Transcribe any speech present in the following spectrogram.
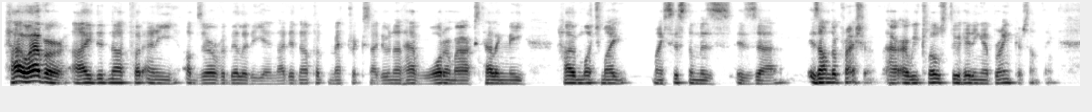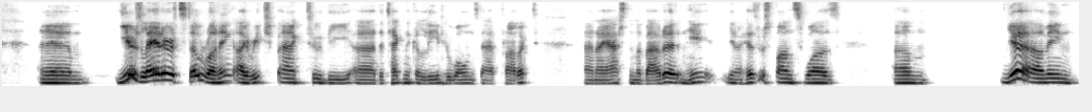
However, I did not put any observability in. I did not put metrics. I do not have watermarks telling me how much my my system is is uh, is under pressure. Are, are, we close to hitting a brink or something? Um, years later, it's still running. I reached back to the uh, the technical lead who owns that product, and I asked him about it, and he, you know, his response was, um, "Yeah, I mean,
